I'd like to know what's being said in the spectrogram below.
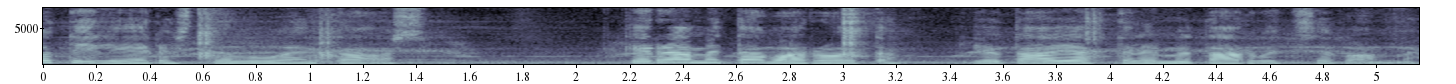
Kotiliedestä luen taas. Keräämme tavaroita, joita ajattelemme tarvitsevamme,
